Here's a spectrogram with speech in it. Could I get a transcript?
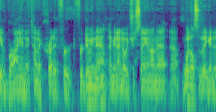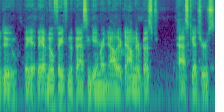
give Brian a ton of credit for for doing that. I mean, I know what you're saying on that. Uh, what else are they going to do? They they have no faith in the passing game right now. They're down their best pass catchers.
